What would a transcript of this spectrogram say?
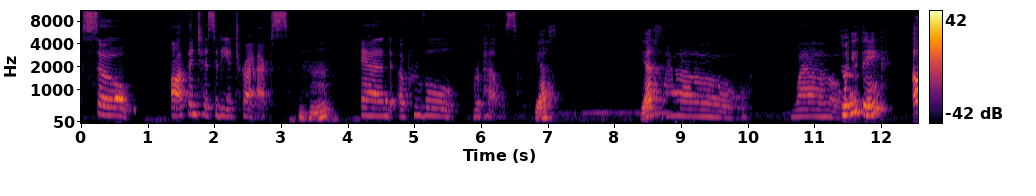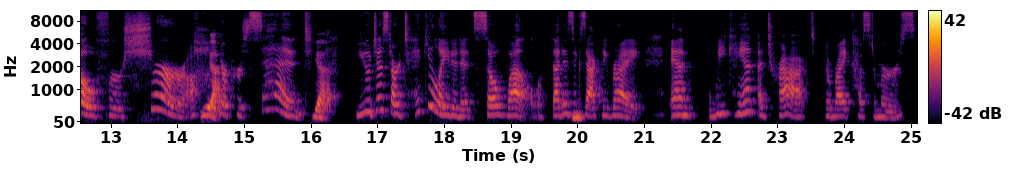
so authenticity attracts hmm and approval repels Yes. Yes. wow wow Don't you think? oh for sure a hundred percent Yeah. You just articulated it so well. That is Mhm. exactly right. And we can't attract the right customers,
